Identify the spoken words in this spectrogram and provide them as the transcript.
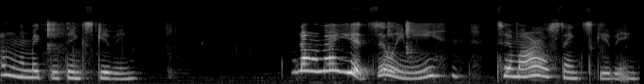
I'm gonna make the Thanksgiving. No, not yet, silly me. Tomorrow's Thanksgiving.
